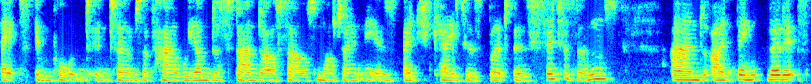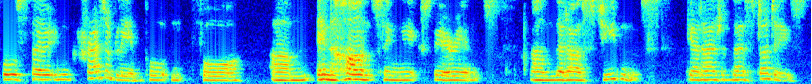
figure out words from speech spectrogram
it's important in terms of how we understand ourselves not only as educators but as citizens. And I think that it's also incredibly important for um, enhancing the experience um, that our students get out of their studies.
